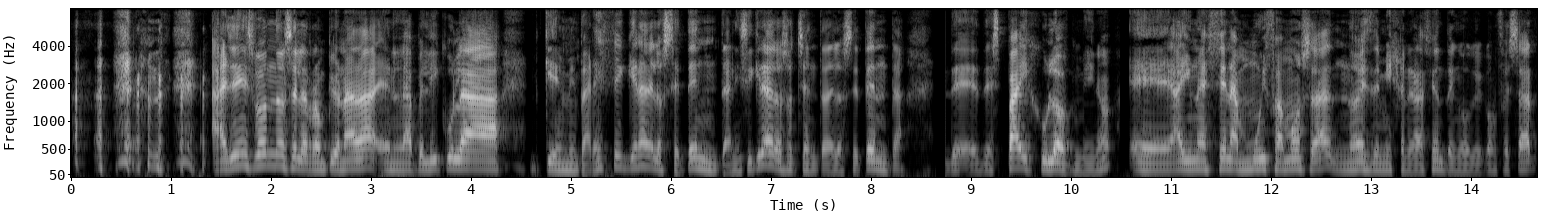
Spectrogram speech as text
a James Bond no se le rompió nada en la película que me parece que era de los 70, ni siquiera de los 80, de los 70, de, de Spy Who Loved Me, ¿no? Eh, hay una escena muy famosa, no es de mi generación, tengo que confesar,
